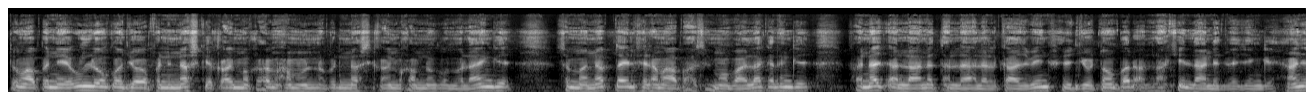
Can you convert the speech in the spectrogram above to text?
تم اپنے ان لوگوں کو جو اپنے نفس کے قائم مقام، ہم ان اپنے نفس کے قائم مقام لوگوں کو بلائیں گے۔ سب نب پھر ہم آپس میں مبالہ کریں گے۔ فنج اللہ اللہ القاظبین پھر جوتوں پر اللہ کی لانت بھیجیں گے۔ ہاں جی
